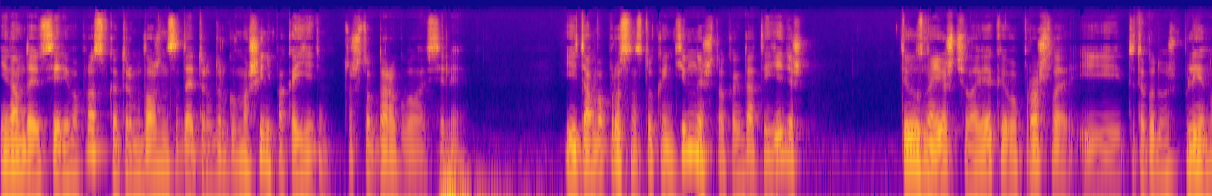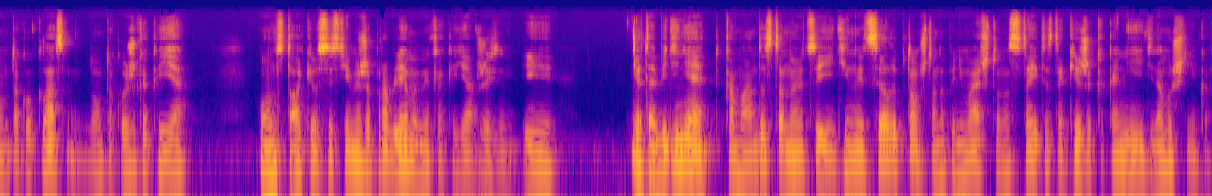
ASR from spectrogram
и нам дают серии вопросов, которые мы должны задать друг другу в машине, пока едем, то чтобы дорога была веселее. И там вопросы настолько интимные, что когда ты едешь, ты узнаешь человека, его прошлое, и ты такой думаешь, блин, он такой классный, он такой же, как и я. Он сталкивался с теми же проблемами, как и я в жизни. И это объединяет. Команда становится единой целой, потому что она понимает, что она состоит из таких же, как они, единомышленников.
